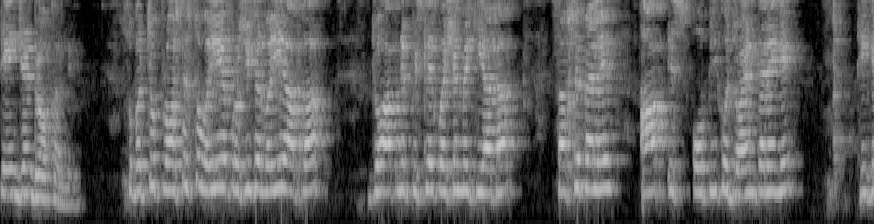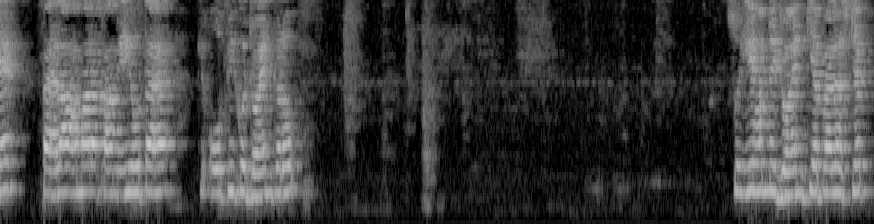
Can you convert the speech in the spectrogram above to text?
टेंजेंट ड्रॉ करने सो so, बच्चों प्रोसेस तो वही है प्रोसीजर वही है आपका जो आपने पिछले क्वेश्चन में किया था। सबसे पहले आप इस ओपी को ज्वाइन करेंगे ठीक है? पहला हमारा काम यही होता है कि ओपी को ज्वाइन करो। सो ये हमने ज्वाइन किया पहला स्टेप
